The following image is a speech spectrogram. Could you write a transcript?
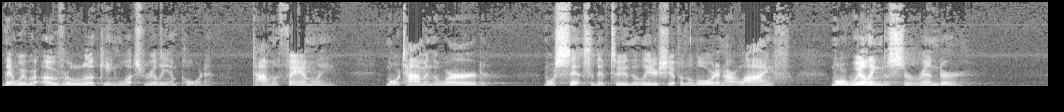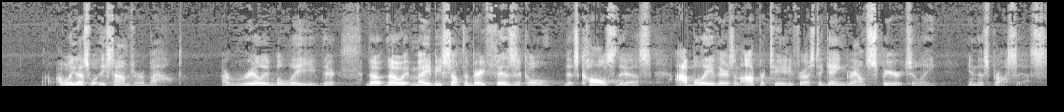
that we were overlooking what's really important time with family, more time in the Word, more sensitive to the leadership of the Lord in our life, more willing to surrender. I believe that's what these times are about. I really believe that, though, though it may be something very physical that's caused this, I believe there's an opportunity for us to gain ground spiritually in this process.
